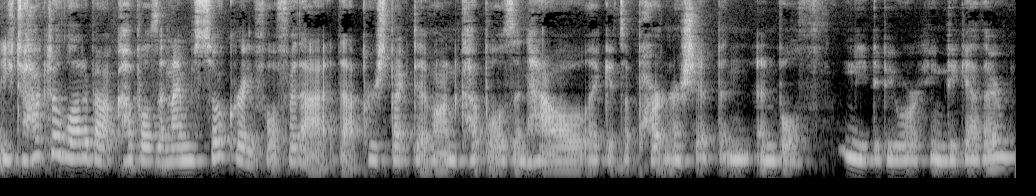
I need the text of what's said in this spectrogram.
you talked a lot about couples, and I'm so grateful for that that perspective on couples and how like it's a partnership and and both need to be working together.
